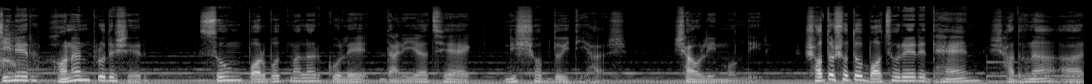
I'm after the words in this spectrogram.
চীনের হনান প্রদেশের সোং পর্বতমালার কোলে দাঁড়িয়ে আছে এক নিঃশব্দ ইতিহাস, শাওলিন মন্দির। শত শত বছরের ধ্যান, সাধনা আর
